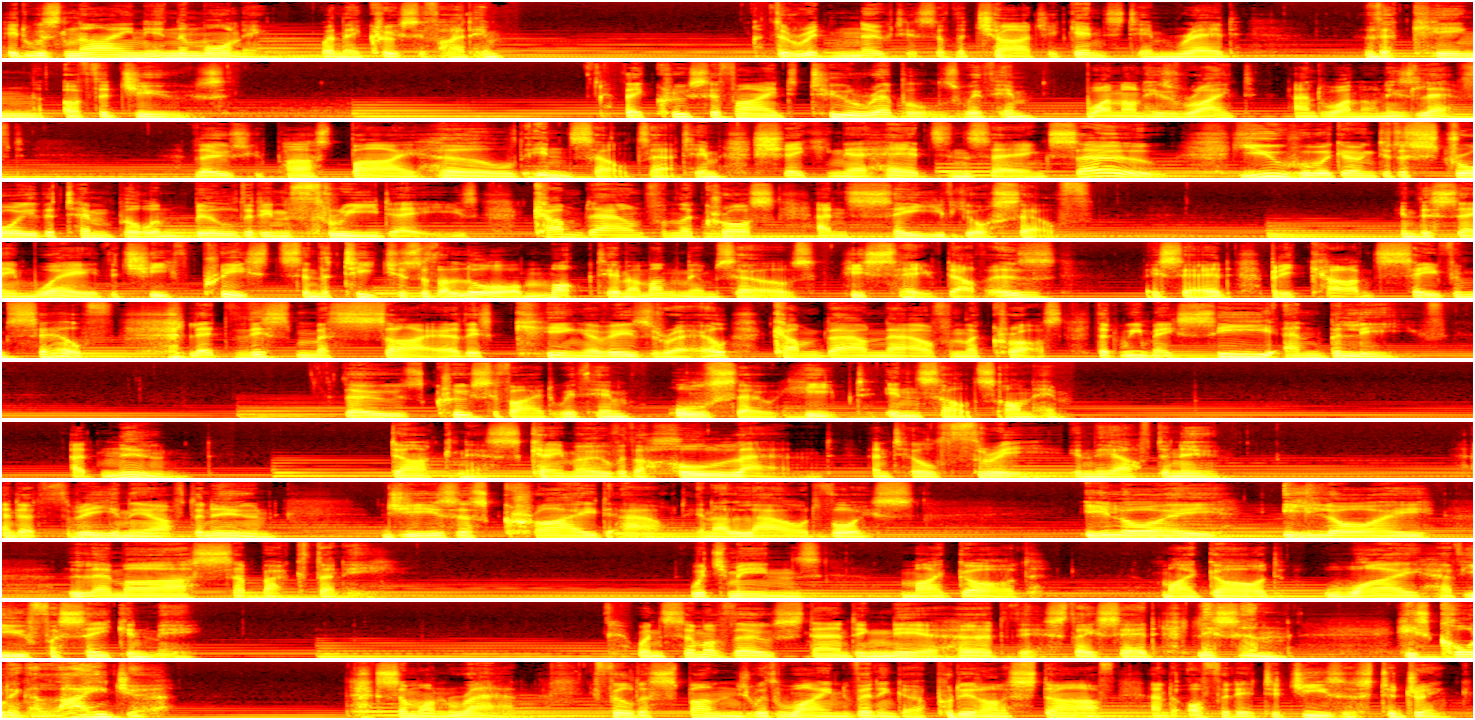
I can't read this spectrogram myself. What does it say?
It was nine in the morning when they crucified him. The written notice of the charge against him read, The King of the Jews. They crucified two rebels with him, one on his right and one on his left. Those who passed by hurled insults at him, shaking their heads and saying, So, you who are going to destroy the temple and build it in three days, come down from the cross and save yourself. In the same way, the chief priests and the teachers of the law mocked him among themselves. He saved others, they said, but he can't save himself. Let this Messiah, this King of Israel, come down now from the cross, that we may see and believe. Those crucified with him also heaped insults on him. At noon, darkness came over the whole land until three in the afternoon and at three in the afternoon, Jesus cried out in a loud voice, Eloi, Eloi, lema sabachthani, which means, My God, my God, why have you forsaken me? When some of those standing near heard this, they said, Listen, he's calling Elijah. Someone ran, filled a sponge with wine vinegar, put it on a staff, and offered it to Jesus to drink.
